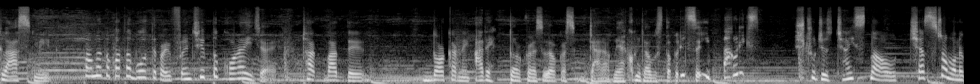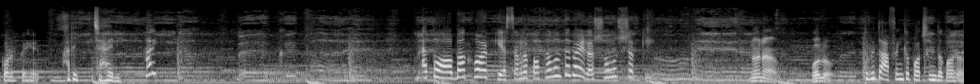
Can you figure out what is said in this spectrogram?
ক্লাসমেট আমরা তো কথা বলতে পারি। ফ্রেন্ডশিপ তো করাই যায়। থাক বাদ দে। দরকার নেই। আরে দরকার আছে দরকার আছে। দাঁড়াবে এখন ব্যবস্থা করি। সেই পাগলিক স্টুডিও যাইস না ও চেষ্টা মনে করবে। আরে যাই আরে। এত অবাক হওয়ার কি আছে? আমরা কথা বলতে পারি না সমস্যা কি? না না বলো। তুমি তো আফরিনকে পছন্দ করো।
